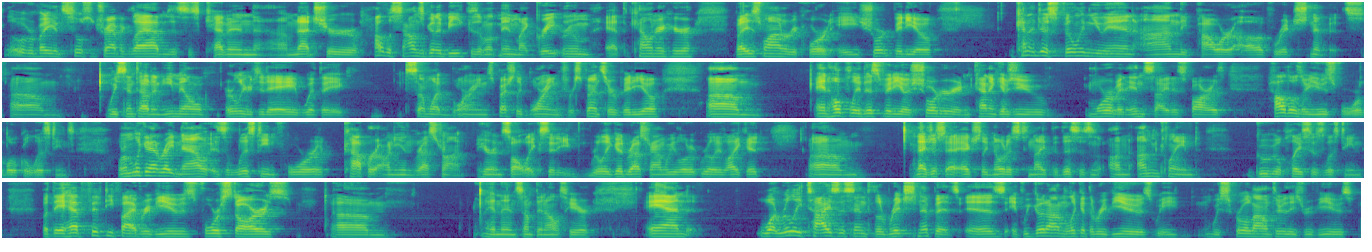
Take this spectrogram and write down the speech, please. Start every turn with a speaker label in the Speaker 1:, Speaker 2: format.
Speaker 1: Hello everybody, it's Social Traffic Lab. This is Kevin. I'm not sure how the sound's going to be because I'm in my great room at the counter here, but I just wanted to record a short video kind of just filling you in on the power of rich snippets. Um, we sent out an email earlier today with a somewhat boring, especially boring for Spencer video, um, and hopefully this video is shorter and kind of gives you more of an insight as far as how those are used for local listings. What I'm looking at right now is a listing for Copper Onion Restaurant here in Salt Lake City. Really good restaurant. We really like it. Um, and I just actually noticed tonight that this is an unclaimed Google Places listing. But they have 55 reviews, four stars, um, and then something else here. And what really ties this into the rich snippets is if we go down and look at the reviews, we, we scroll down through these reviews,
